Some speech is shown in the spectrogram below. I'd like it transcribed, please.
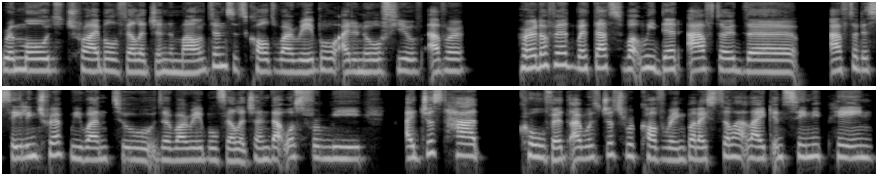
remote tribal village in the mountains. It's called Wae Rebo. I don't know if you've ever heard of it, but that's what we did after the after the sailing trip, we went to the Wae Rebo village. And that was for me, I just had COVID. I was just recovering, but I still had like insanely pain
